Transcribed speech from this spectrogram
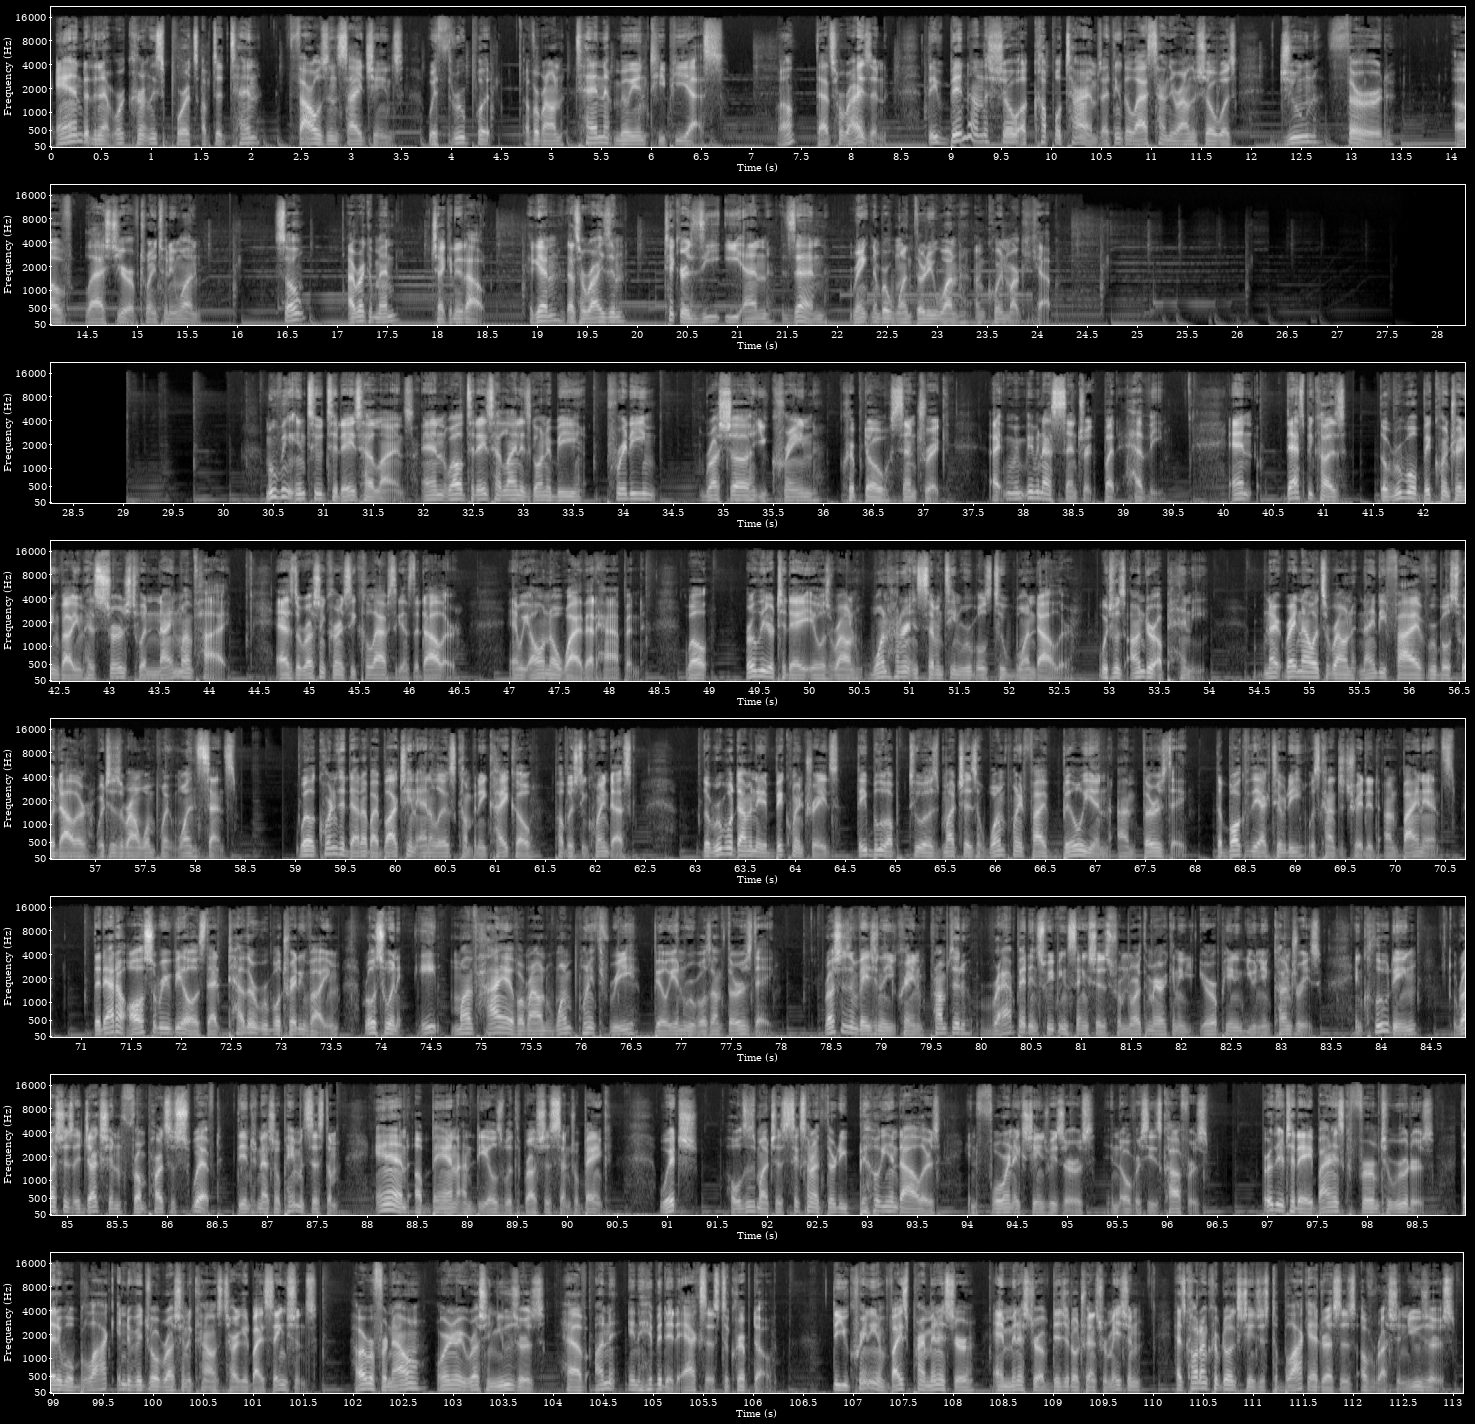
and the network currently supports up to 10,000 sidechains with throughput of around 10 million TPS. Well, that's Horizen. They've been on the show a couple times. I think the last time they were on the show was June 3rd of last year of 2021. So, I recommend checking it out. Again, that's Horizen, ticker ZEN Zen, ranked number 131 on CoinMarketCap. Moving into today's headlines. And well, today's headline is going to be pretty Russia, Ukraine, crypto centric. Maybe not centric, but heavy. And that's because the ruble Bitcoin trading volume has surged to a nine month high as the Russian currency collapsed against the dollar. And we all know why that happened. Well, earlier today it was around 117 rubles to $1. which was under a penny. Right now, it's around 95 rubles to a dollar, which is around 1.1 cents. Well, according to data by blockchain analytics company Kaiko, published in CoinDesk, the ruble-dominated Bitcoin trades they blew up to as much as 1.5 billion on Thursday. The bulk of the activity was concentrated on Binance. The data also reveals that Tether ruble trading volume rose to an eight-month high of around 1.3 billion rubles on Thursday. Russia's invasion of Ukraine prompted rapid and sweeping sanctions from North American and European Union countries, including Russia's ejection from parts of SWIFT, the international payment system, and a ban on deals with Russia's central bank, which holds as much as $630 billion in foreign exchange reserves in overseas coffers. Earlier today, Binance confirmed to Reuters that it will block individual Russian accounts targeted by sanctions. However, for now, ordinary Russian users have uninhibited access to crypto. The Ukrainian Vice Prime Minister and Minister of Digital Transformation has called on crypto exchanges to block addresses of Russian users.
